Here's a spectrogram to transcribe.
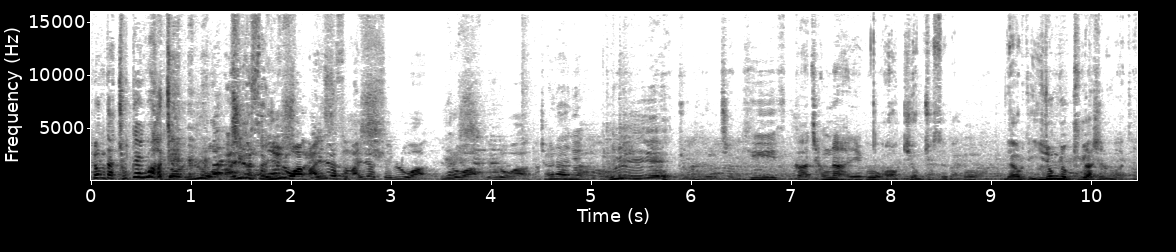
형다 좆된 것 같아. 일로 와, 말렸어, 일로 와, 말렸어, 말렸어, 일로 와, 일로 와, 일로 와. 장난 아니야. 왜? 기가 장난 아니고. 어, 기 엄청 세다. 어. 내가 볼 때 이종격 주기 하시는 것 같아.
